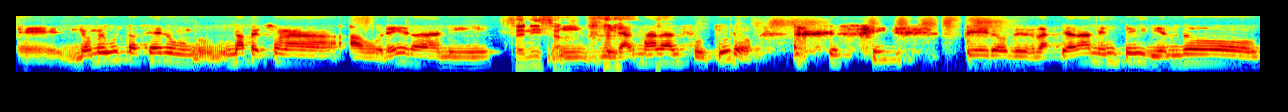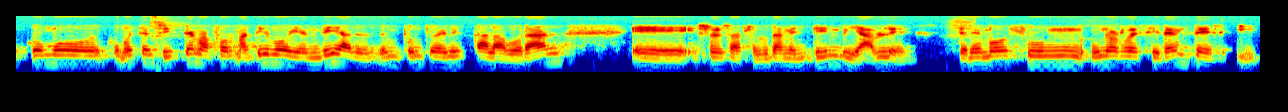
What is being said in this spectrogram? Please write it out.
Eh, no me gusta ser una persona agorera ni, mirar mal al futuro, sí, pero desgraciadamente viendo cómo, cómo, es el sistema formativo hoy en día desde un punto de vista laboral, eh, eso es absolutamente inviable. Tenemos unos residentes y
